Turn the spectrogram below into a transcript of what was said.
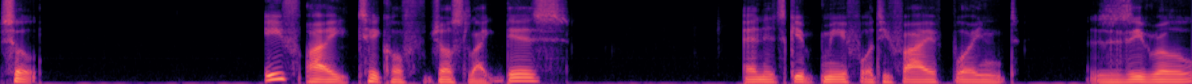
So if I take off just like this and it give me 45.0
